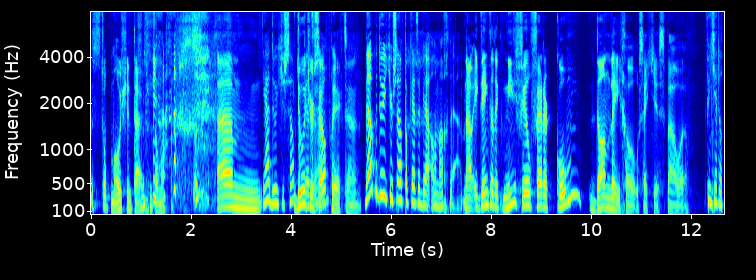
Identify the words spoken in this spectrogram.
Stop motion thuis. allemaal. Ehm, Ja, doe het jezelf. Do-it-yourself projecten. Welke doe het jezelf pakket heb jij allemaal gedaan? Nou, ik denk dat ik niet veel verder kom dan Lego setjes bouwen. Vind jij dat?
